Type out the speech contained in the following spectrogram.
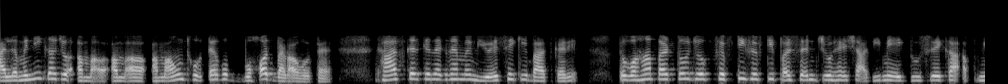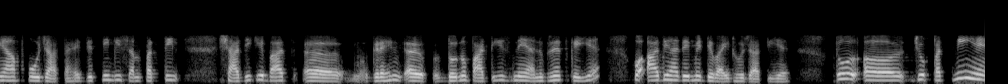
एलमनी का जो अमाउंट होता है, वो बहुत बड़ा होता है। खास करके अगर हम यूएसए की बात करें तो वहाँ पर तो जो 50 50 परसेंट जो है शादी में एक दूसरे का अपने आप हो जाता है। जितनी भी संपत्ति शादी के बाद ग्रहण दोनों पार्टीज़ ने अनुग्रहित की है, वो आधे आधे में डिवाइड हो जाती है। तो जो पत्नी है,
